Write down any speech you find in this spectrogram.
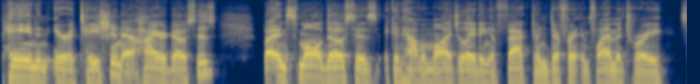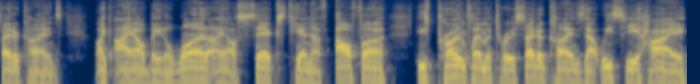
pain and irritation at higher doses. But in small doses, it can have a modulating effect on different inflammatory cytokines like IL beta 1, IL 6, TNF alpha, these pro inflammatory cytokines that we see high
